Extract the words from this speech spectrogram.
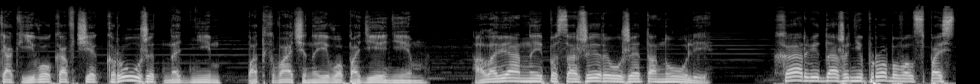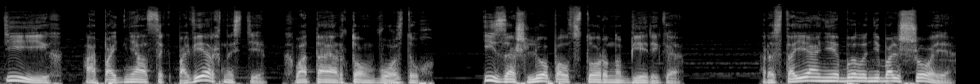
как его ковчег кружит над ним, подхваченный его падением. Оловянные пассажиры уже тонули. Харви даже не пробовал спасти их, а поднялся к поверхности, хватая ртом воздух, и зашлепал в сторону берега. Расстояние было небольшое.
